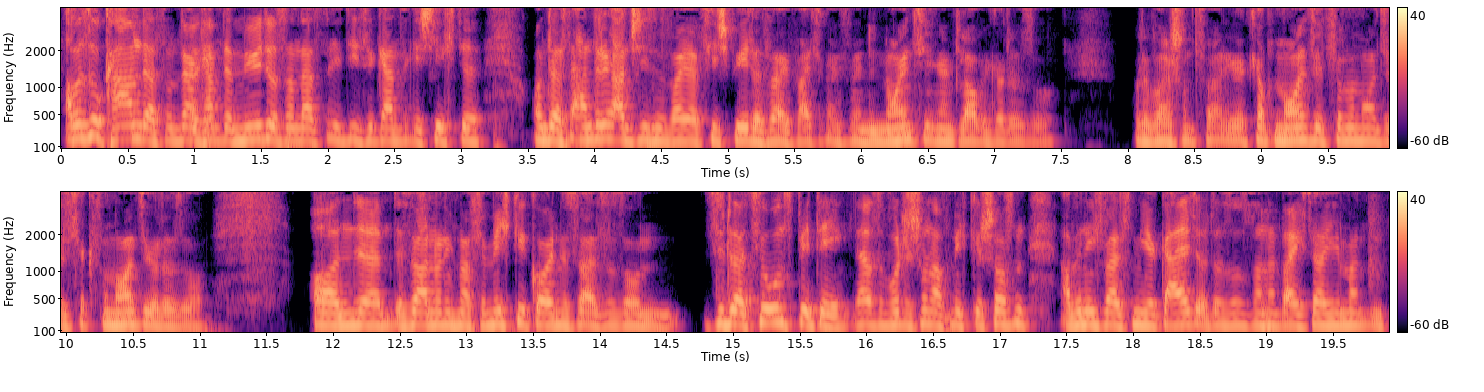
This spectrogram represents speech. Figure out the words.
aber so kam das. Und dann Okay. kam der Mythos und das, diese ganze Geschichte. Und das andere anschließend war ja viel später, das war, ich weiß gar nicht, in den 90ern, glaube ich, oder so. Oder war das schon zwei, ich glaube 90, 95, 96 oder so. Und äh, das war noch nicht mal für mich gegolten, das war also so ein situationsbedingt. Also wurde schon auf mich geschossen, aber nicht, weil es mir galt oder so, sondern weil ich da jemanden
